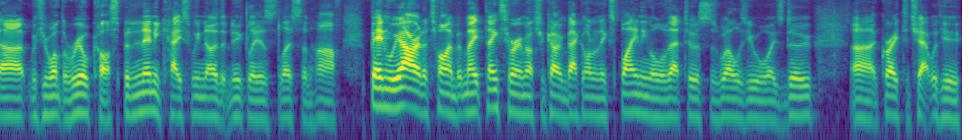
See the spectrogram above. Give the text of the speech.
Uh, if you want the real cost. But in any case, we know that nuclear is less than half. Ben, we are at a time, but mate, thanks very much for coming back on and explaining all of that to us as well as you always do. Uh, great to chat with you.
